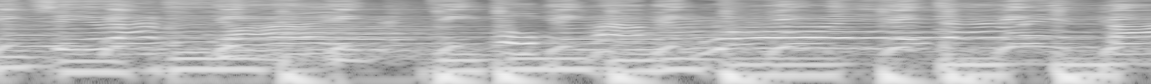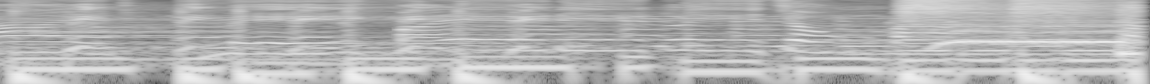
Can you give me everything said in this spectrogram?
ที่รักไว้อกหักโวยจะไม่ตาย มีไหมดีกลีจงมา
